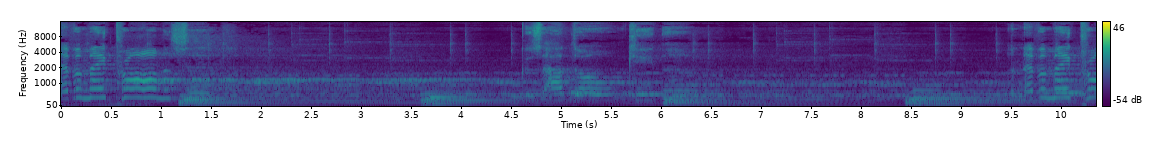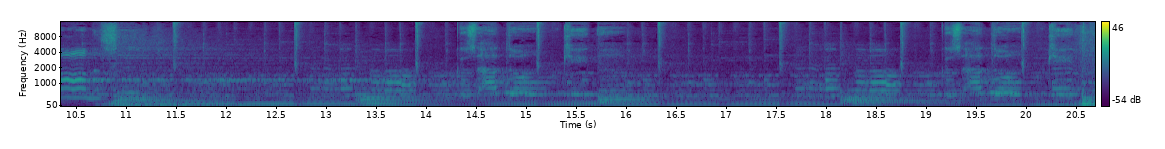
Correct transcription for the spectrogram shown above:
Never make promises. Cause I don't keep them. I never make promises. Cause I don't keep them. Cause I don't keep them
